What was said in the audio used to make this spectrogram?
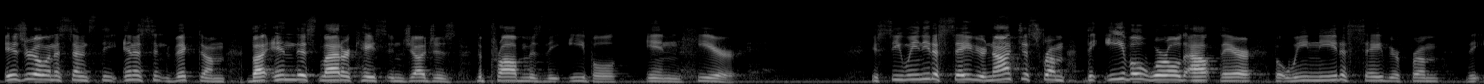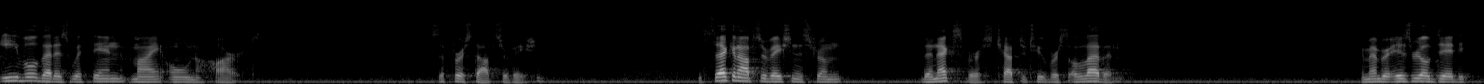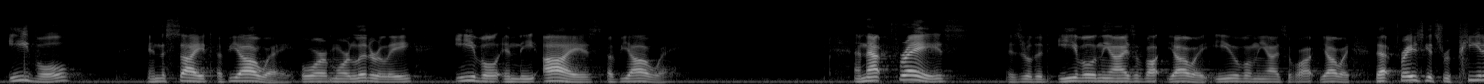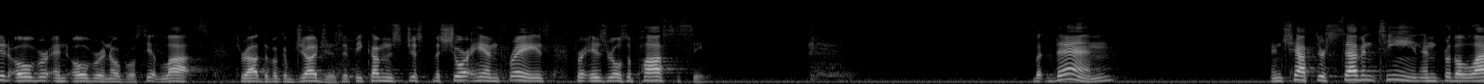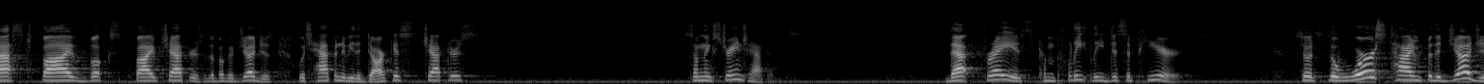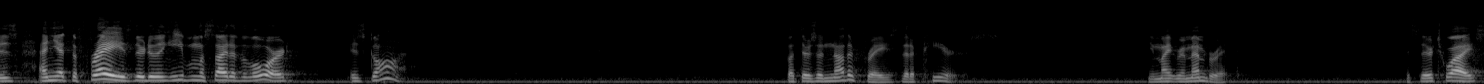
Israel, in a sense, the innocent victim. But in this latter case in Judges, the problem is the evil in here. You see, we need a Savior not just from the evil world out there, but we need a Savior from the evil that is within my own heart. It's the first observation. The second observation is from the next verse, chapter 2, verse 11. Remember, Israel did evil in the sight of Yahweh, or more literally, evil in the eyes of Yahweh. And that phrase, Israel did evil in the eyes of Yahweh, evil in the eyes of Yahweh, that phrase gets repeated over and over and over. We'll see it lots throughout the book of Judges. It becomes just the shorthand phrase for Israel's apostasy. But then, in chapter 17, and for the last five books, five chapters of the book of Judges, which happen to be the darkest chapters, something strange happens. That phrase completely disappears. So it's the worst time for the judges, and yet the phrase, they're doing evil in the sight of the Lord, is gone. But there's another phrase that appears. You might remember it. It's there twice,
